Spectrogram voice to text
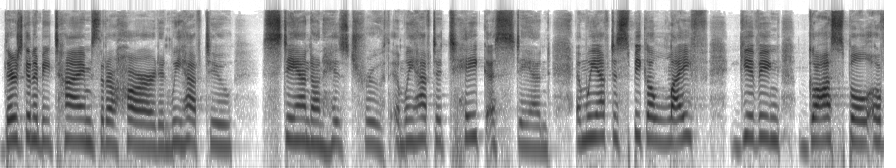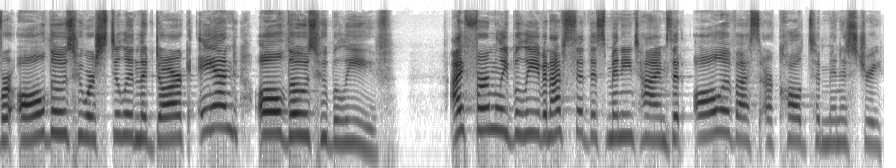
There's going to be times that are hard, and we have to stand on his truth and we have to take a stand and we have to speak a life giving gospel over all those who are still in the dark and all those who believe. I firmly believe, and I've said this many times, that all of us are called to ministry.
